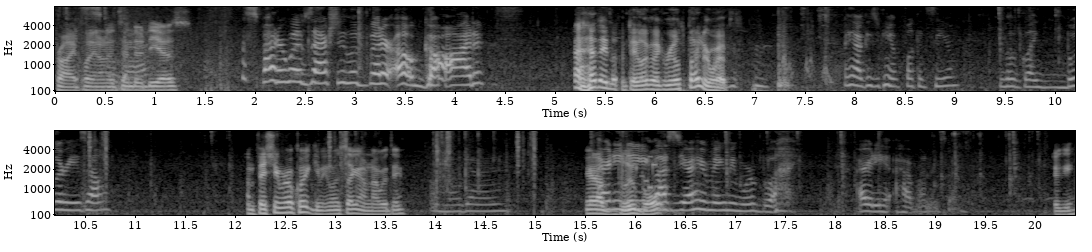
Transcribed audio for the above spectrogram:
Probably It's playing on so Nintendo bad. DS. The spider webs actually look better. Oh God. they look. They look like real spider webs. Yeah, because you can't fucking see them. They look like blurry as hell. I'm fishing real quick. Give me one second. I'm not with you. Oh my God. I I got a already blue you bolt. glasses. You're out here making me more blind. I already have one. It's fine. Okay.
